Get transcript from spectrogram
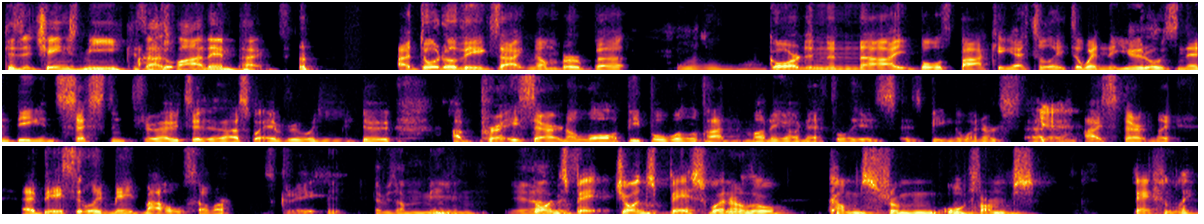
Because it changed me. Because that's don't- what I then picked. I don't know the exact number, but Gordon and I both backing Italy to win the Euros and then being insistent throughout it. that That's what everyone should do. I'm pretty certain a lot of people will have had money on Italy as, as being the winners. Um, I certainly, it basically made my whole summer. It's great. it was amazing. Yeah, John's was- be- John's best winner though comes from old firms, definitely,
